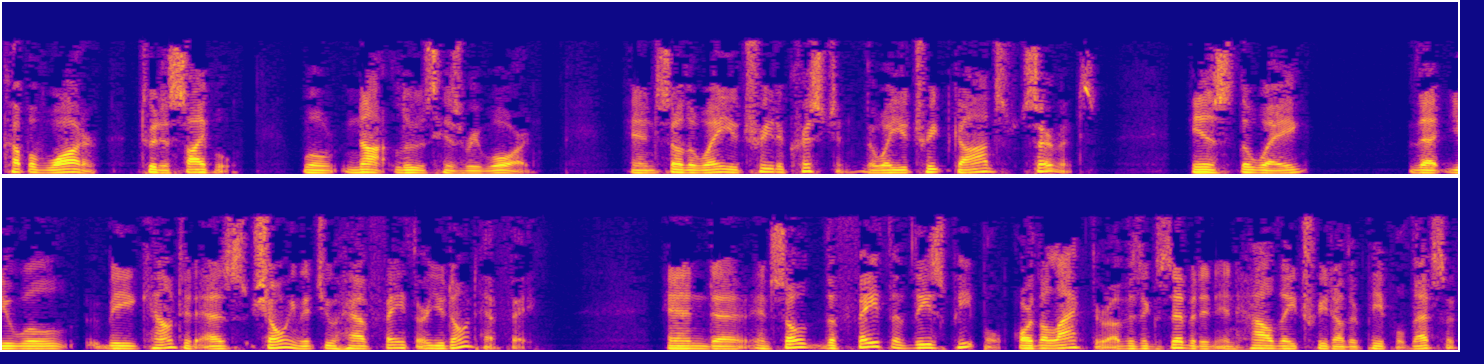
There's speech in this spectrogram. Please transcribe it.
cup of water to a disciple will not lose his reward. And so the way you treat a Christian, the way you treat God's servants, is the way that you will be counted as showing that you have faith or you don't have faith. And uh, and so the faith of these people, or the lack thereof, is exhibited in how they treat other people. That's a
